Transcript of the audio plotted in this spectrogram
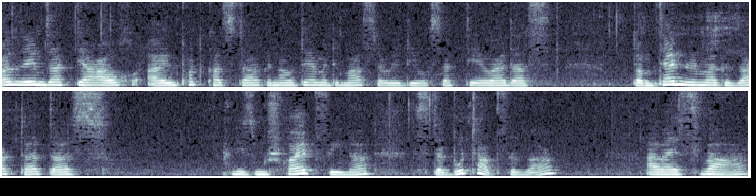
Außerdem sagt ja auch ein Podcaster, genau der mit dem Master Video, sagt ja immer, dass Tom Tendel mal gesagt hat, dass in diesem Schreibfehler es der Butterapfel war, aber es war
